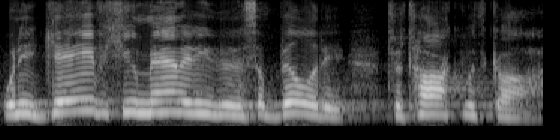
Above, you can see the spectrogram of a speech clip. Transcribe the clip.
when He gave humanity this ability to talk with God.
